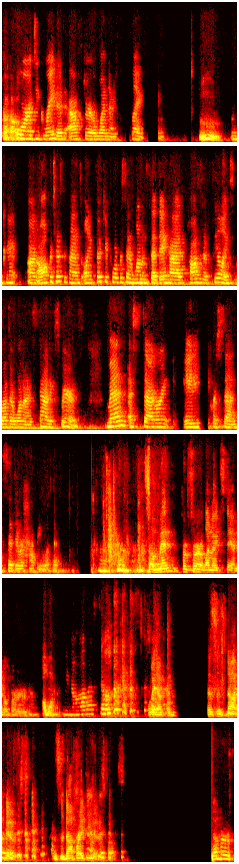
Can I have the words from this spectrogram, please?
Uh-huh. or degraded after a one night fling. Ooh. Okay. On all participants, only 54% of women said they had positive feelings about their one night stand experience. Men, a staggering 80% said they were happy with it. So men prefer a one night stand over a woman. You know all that still? We don't. This is not news. This is not breaking news, folks. Number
